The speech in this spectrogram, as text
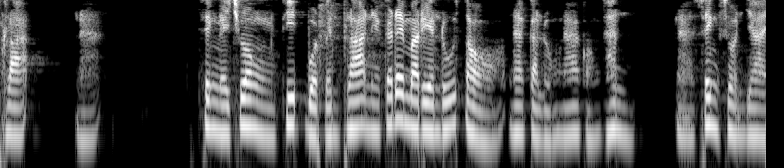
พระนะซึ่งในช่วงที่บวชเป็นพระเนี่ยก็ได้มาเรียนรู้ต่อนะกับหลวงนาของท่านนะซึ่งส่วนใหญ่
